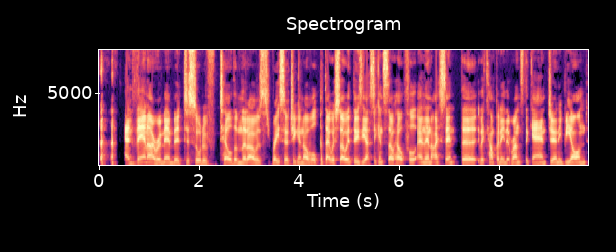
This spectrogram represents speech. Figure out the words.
and then I remembered to sort of tell them that I was researching a novel, but they were so enthusiastic and so helpful. And then I sent the the company that runs the Ghan Journey Beyond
